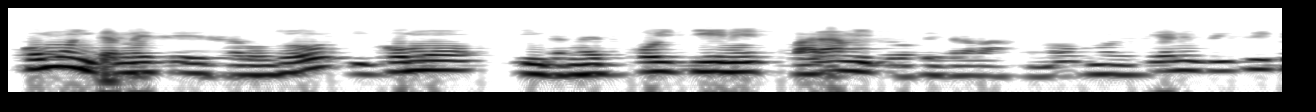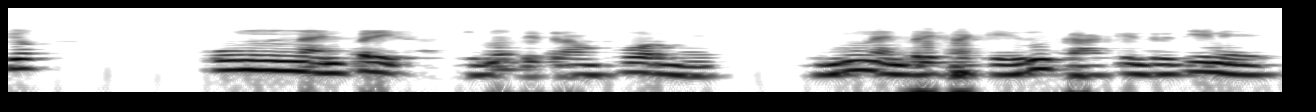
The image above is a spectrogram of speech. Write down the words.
cómo Internet se desarrolló y cómo Internet hoy tiene parámetros de trabajo. ¿no? Como decía en un principio, una empresa que no se transforme en una empresa que educa, que entretiene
